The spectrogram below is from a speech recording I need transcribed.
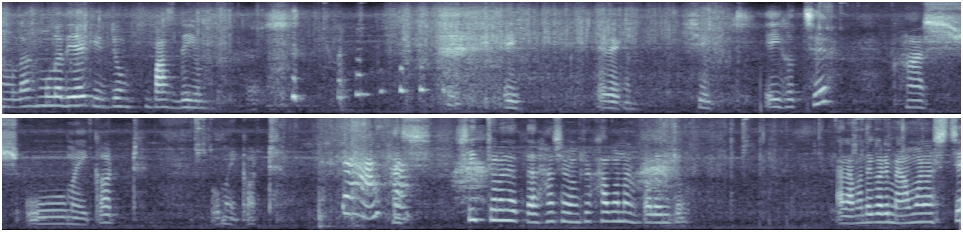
মূলা মূলা দিয়ে কি জম বাঁশ দিই। এই এই দেখেন সে এই হচ্ছে হাঁস, ও মাই গড, ও মাই গড। হাঁস, শীত চলে যাচ্ছে আর হাঁসের মাংস খাব না, বলেন তো। আর আমাদের ঘরে মেহমান আসছে,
